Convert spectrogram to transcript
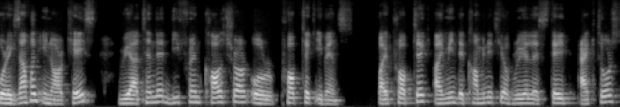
For example, in our case, we attended different cultural or PropTech events. By PropTech, I mean the community of real estate actors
